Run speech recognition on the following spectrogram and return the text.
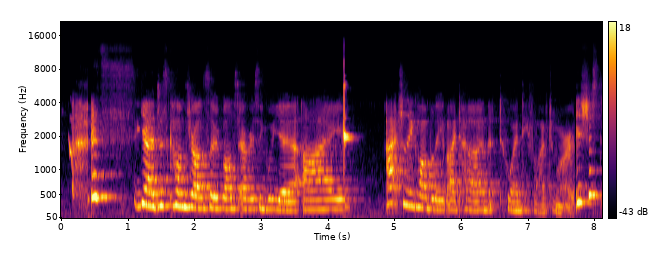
it's yeah it just comes around so fast every single year. I actually can't believe I turn 25 tomorrow. It's just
